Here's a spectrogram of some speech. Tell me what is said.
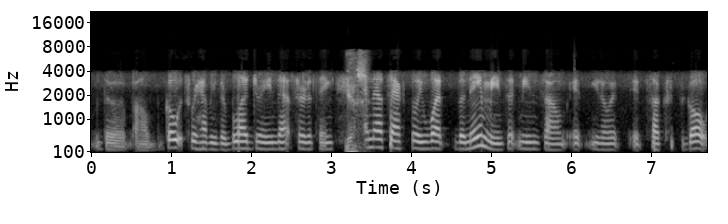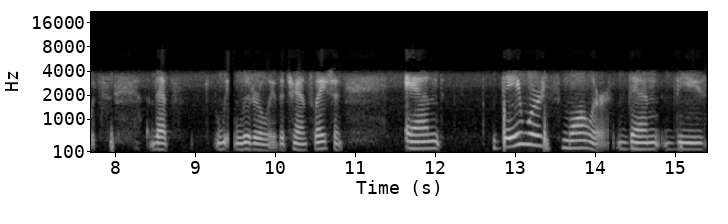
the um, goats were having their blood drained, that sort of thing. Yes. And that's actually what the name means. It means um, it you know it it sucks the goats. That's li- literally the translation. And they were smaller than these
